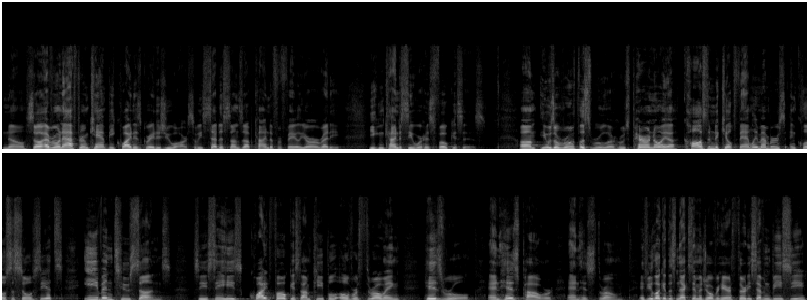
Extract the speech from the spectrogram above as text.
No. So everyone after him can't be quite as great as you are. So he set his sons up kind of for failure already. You can kind of see where his focus is. Um, he was a ruthless ruler whose paranoia caused him to kill family members and close associates, even two sons. So you see, he's quite focused on people overthrowing his rule and his power and his throne. If you look at this next image over here, 37 BC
